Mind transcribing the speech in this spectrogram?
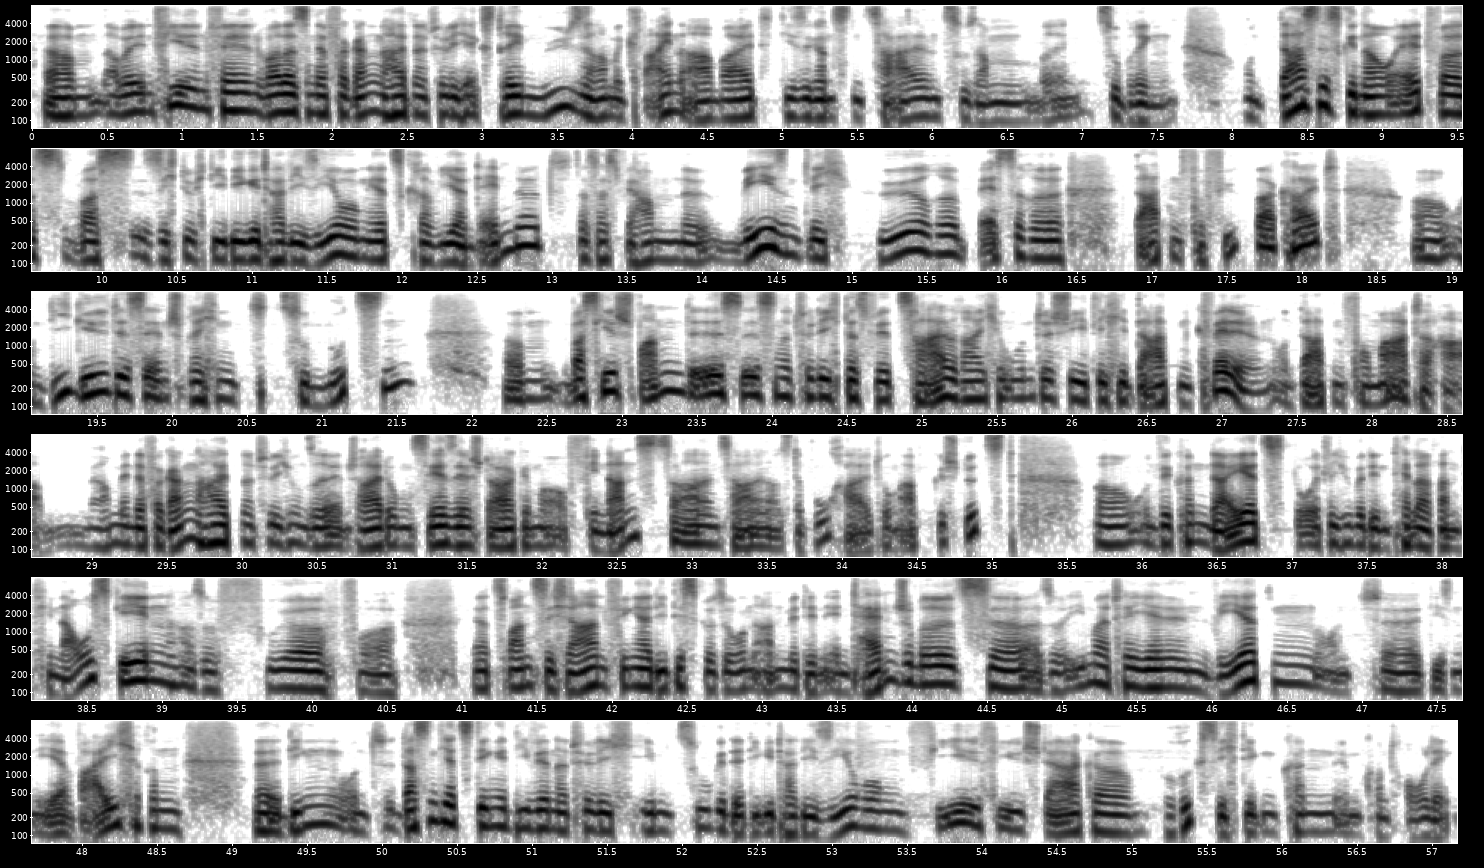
Ähm, aber in vielen Fällen war das in der Vergangenheit natürlich extrem mühsame Kleinarbeit, diese ganzen Zahlen zusammenzubringen. Und das ist genau etwas, was sich durch die Digitalisierung jetzt gravierend ändert. Das heißt, wir haben eine wesentlich höhere, bessere Datenverfügbarkeit. Äh, und die gilt es entsprechend zu nutzen. Ähm, was hier spannend ist, ist natürlich, dass wir zahlreiche unterschiedliche Datenquellen und Datenformate haben. Wir haben in der Vergangenheit natürlich unsere Entscheidungen sehr, sehr stark immer auf Finanzzahlen, Zahlen aus der Buchhaltung abgestützt. Äh, und wir können da jetzt deutlich über den Tellerrand hinausgehen. Also früher, vor ja, 20 Jahren, fing ja die Diskussion an mit den Intangibles, äh, also immateriellen Werten und äh, diesen eher weicheren Dingen. Und das sind jetzt Dinge, die wir natürlich im Zuge der Digitalisierung viel, viel stärker berücksichtigen können im Controlling.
